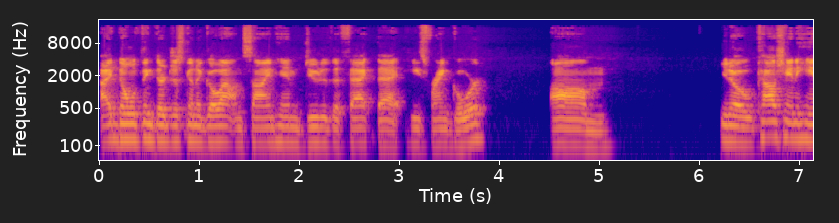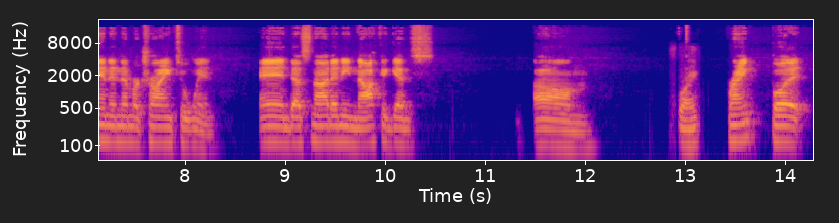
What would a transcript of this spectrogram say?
I don't think they're just going to go out and sign him due to the fact that he's Frank Gore. Um, you know, Kyle Shanahan and them are trying to win, and that's not any knock against um, Frank. Frank, but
